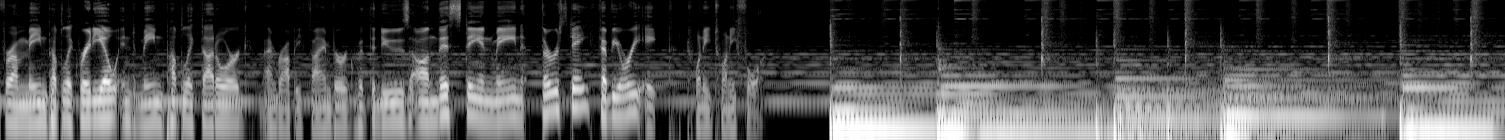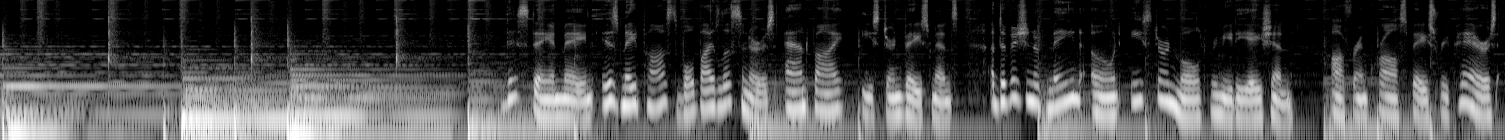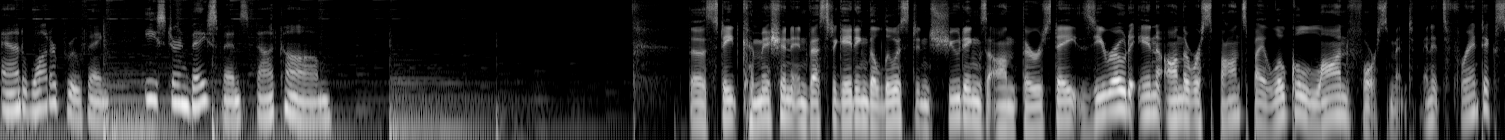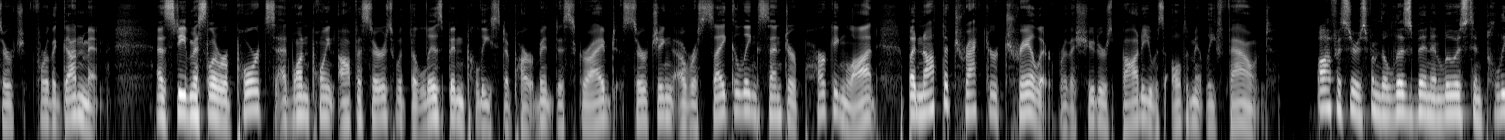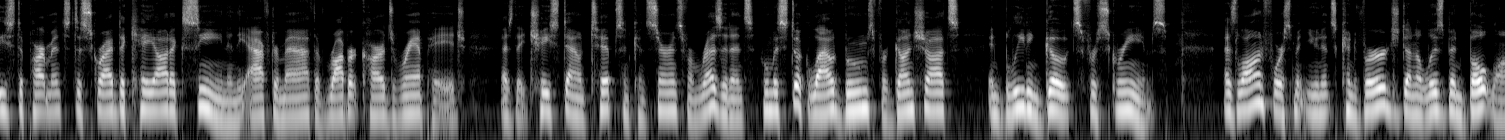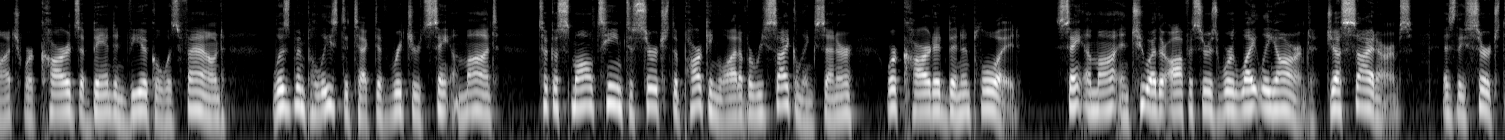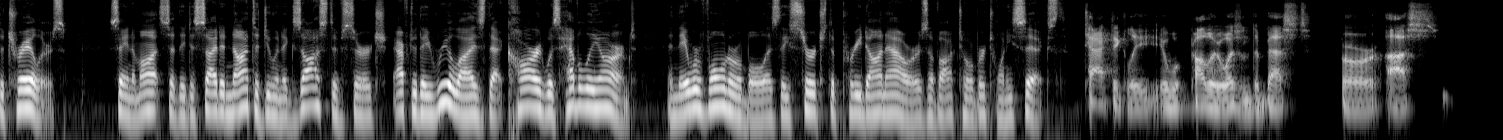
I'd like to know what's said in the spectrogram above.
From Maine Public Radio and MainePublic.org, I'm Robbie Feinberg with the news on this day in Maine, Thursday, February 8th, 2024. This Day in Maine is made possible by listeners and by Eastern Basements, a division of Maine owned Eastern Mold Remediation, offering crawl space repairs and waterproofing. EasternBasements.com. The state commission investigating the Lewiston shootings on Thursday zeroed in on the response by local law enforcement in its frantic search for the gunman. As Steve Mistler reports, at one point, officers with the Lisbon Police Department described searching a recycling center parking lot, but not the tractor trailer where the shooter's body was ultimately found. Officers from the Lisbon and Lewiston police departments described a chaotic scene in the aftermath of Robert Card's rampage as they chased down tips and concerns from residents who mistook loud booms for gunshots and bleeding goats for screams. As law enforcement units converged on a Lisbon boat launch where Card's abandoned vehicle was found, Lisbon police detective Richard St. Amant took a small team to search the parking lot of a recycling center where Card had been employed. St. Amant and two other officers were lightly armed, just sidearms, as they searched the trailers. St. Amant said they decided not to do an exhaustive search after they realized that Card was heavily armed and they were vulnerable as they searched the pre dawn hours of October 26th. Tactically, it probably wasn't the best for us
